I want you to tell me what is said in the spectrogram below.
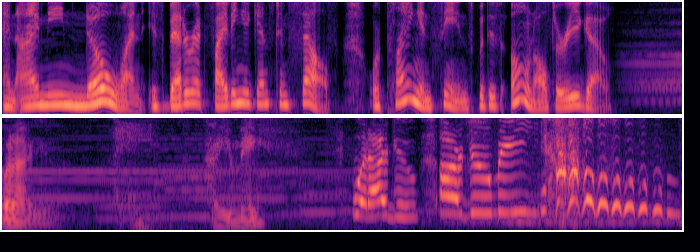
and I mean no one, is better at fighting against himself or playing in scenes with his own alter ego. What are you? Are you me? What argue? Argue me?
